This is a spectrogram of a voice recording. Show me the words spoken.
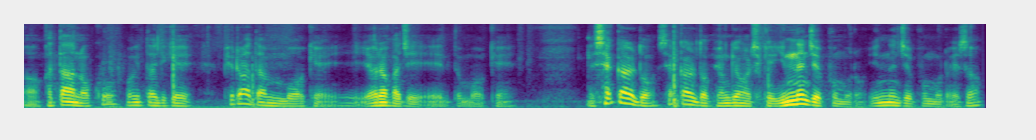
어, 갖다 놓고 거기다 이렇게 필요하다면 뭐 이렇게 여러 가지 또 뭐 이렇게 색깔도 색깔도 변경을 시켜 있는 제품으로 있는 제품으로 해서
